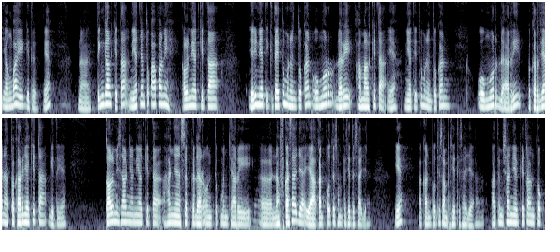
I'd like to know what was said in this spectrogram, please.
yang baik gitu ya. Nah, tinggal kita niatnya untuk apa nih? Kalau niat kita jadi niat kita itu menentukan umur dari amal kita ya. Niat itu menentukan umur dari pekerjaan atau karya kita gitu ya. Kalau misalnya niat kita hanya sekedar untuk mencari e, nafkah saja, ya akan putus sampai situ saja. Ya, akan putus sampai situ saja. Atau misalnya kita untuk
